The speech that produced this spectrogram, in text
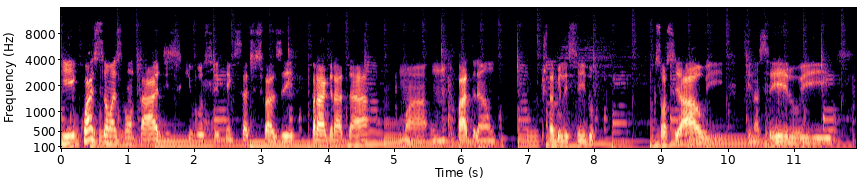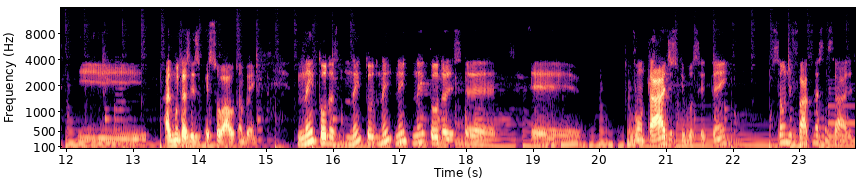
E quais são as vontades que você tem que satisfazer para agradar uma, um padrão estabelecido social e financeiro e, e muitas vezes pessoal também. Nem todas, nem, to, nem, nem, nem todas é, é, vontades que você tem são de fato necessárias,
